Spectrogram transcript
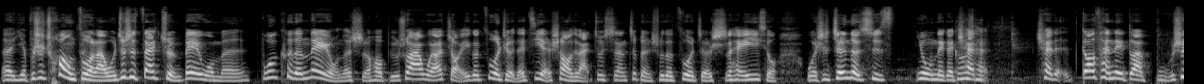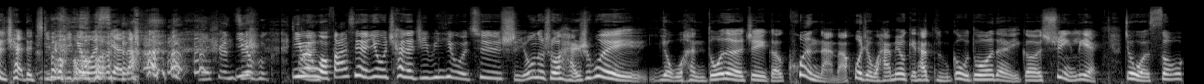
呃，也不是创作了，我就是在准备我们播客的内容的时候，比如说啊，我要找一个作者的介绍，对吧？就是像这本书的作者石黑一雄，我是真的去用那个 Chat。Chat 刚才那段不是 Chat GPT 给我写的，一瞬间，因为我发现用 Chat GPT 我去使用的时候，还是会有很多的这个困难吧，或者我还没有给他足够多的一个训练。就我搜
